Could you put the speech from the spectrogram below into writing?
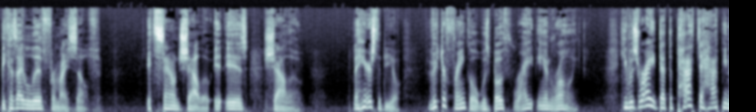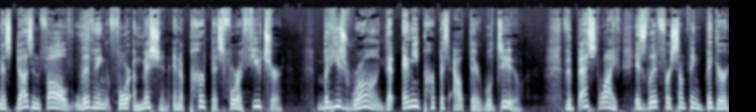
because I live for myself. It sounds shallow. It is shallow. Now, here's the deal Viktor Frankl was both right and wrong. He was right that the path to happiness does involve living for a mission and a purpose for a future, but he's wrong that any purpose out there will do. The best life is lived for something bigger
